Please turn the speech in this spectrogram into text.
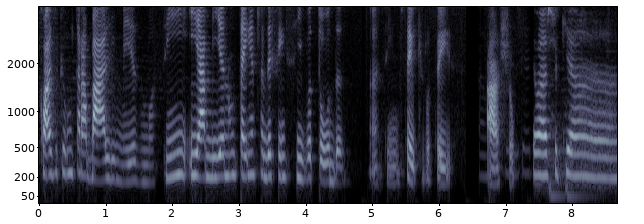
quase que um trabalho mesmo, assim. E a Mia não tem essa defensiva toda, assim. Não sei o que vocês acham. Eu acho que a.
